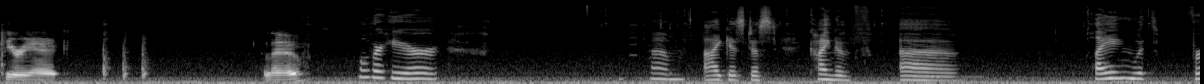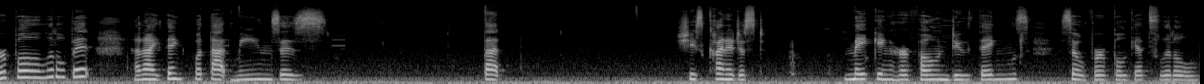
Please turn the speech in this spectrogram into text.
Kyriak. Hello? Over here. Um, I guess just kind of uh playing with Verpal a little bit, and I think what that means is that she's kind of just making her phone do things so Verpal gets little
